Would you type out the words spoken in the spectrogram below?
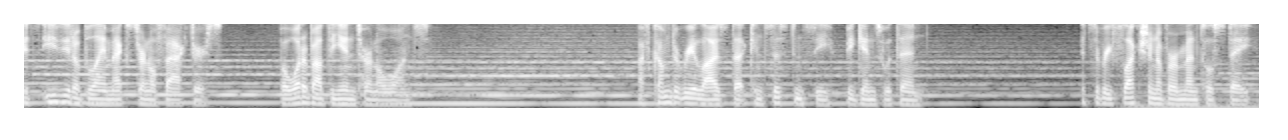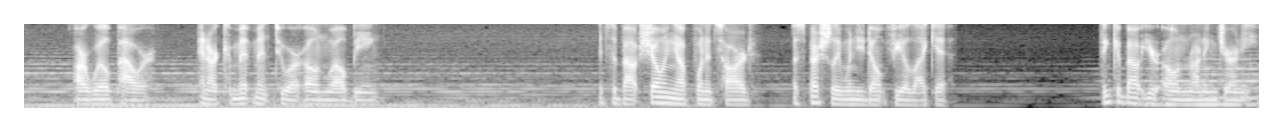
It's easy to blame external factors, but what about the internal ones? I've come to realize that consistency begins within. It's a reflection of our mental state, our willpower, and our commitment to our own well being. It's about showing up when it's hard, especially when you don't feel like it. Think about your own running journey.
